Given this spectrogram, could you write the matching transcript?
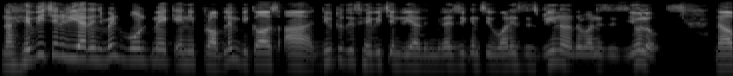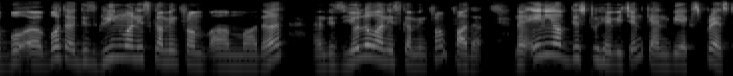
now heavy chain rearrangement won't make any problem because uh, due to this heavy chain rearrangement as you can see one is this green another one is this yellow. Now bo uh, both uh, this green one is coming from uh, mother and this yellow one is coming from father. Now any of these two heavy chain can be expressed.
